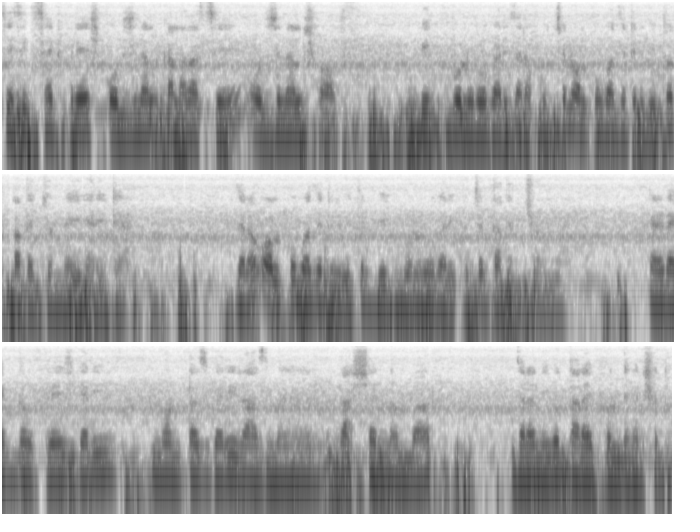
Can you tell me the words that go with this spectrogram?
চেসিক সাইড ফ্রেশ অরিজিনাল কালার আছে অরিজিনাল সব। বিগ বোলোরো গাড়ি যারা খুঁজছেন, অল্প বাজেটের ভিতর তাদের জন্য এই গাড়িটা। যারা অল্প বাজেটের ভিতর বিগ বোলোরো গাড়ি খুঁজছেন, তাদের জন্য। গাড়িটা একদম ফ্রেশ গাড়ি নন টাচ গাড়ি রাজমা রাজশাহীর নাম্বার যারা নেবেন, তারাই ফোন দেবেন শুধু।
